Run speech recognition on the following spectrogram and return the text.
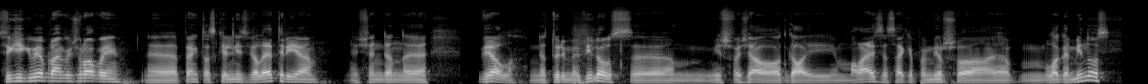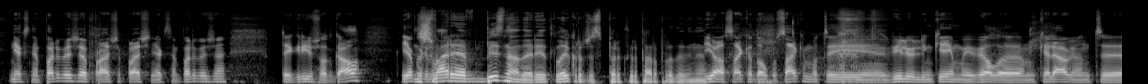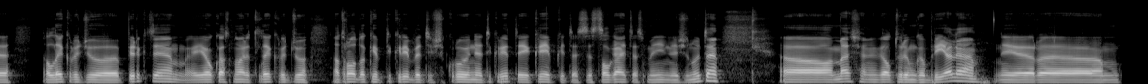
Sveiki, gyvi, brangų žiūrovai. E, Penktas kelnys vėl eterija. Šiandien e, vėl neturime Viliaus. e, Išvažiavo atgal į Malaziją, sakė, pamiršo e, lagaminus, nieks neparvežė, prašė, prašė, nieks neparvežė. Tai grįžo atgal. Jeigu Švarė biznę daryti, laikrodžius pirkti ir perpardavinėti. Jo, sakė daug užsakymų, tai Vilių linkėjimai vėl keliaujant e, laikrodžių pirkti. Jau kas norit laikrodžių, atrodo kaip tikri, bet iš tikrųjų netikri, tai kreipkitės į Salgaitę asmeninę žinutę. Mes šiandien vėl turim Gabrielę ir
